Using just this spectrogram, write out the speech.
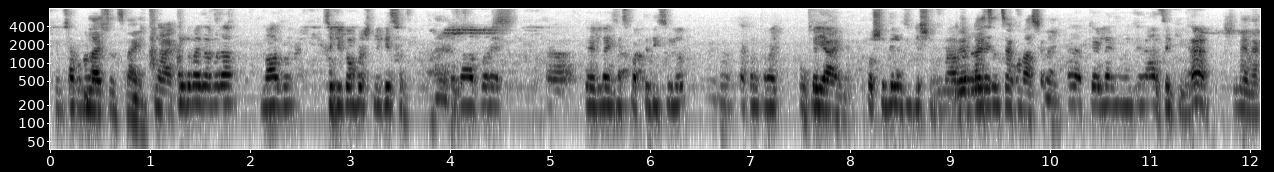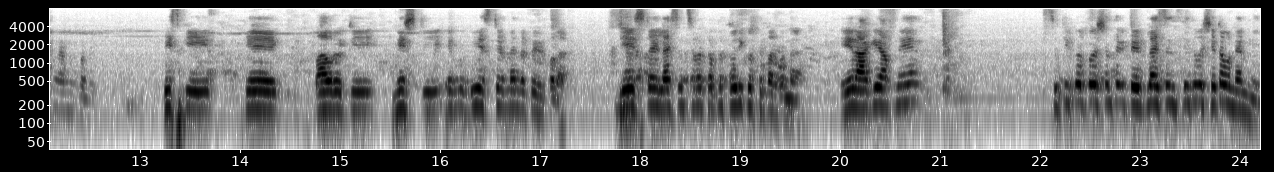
কিন্তু কোনো লাইসেন্স নাই। না এখন তো ভাই আমরা মাঝ সিটি কর্পোরেশনে গেছিলাম হ্যাঁ। তারপরে ট্রেড লাইসেন্স করতে দিছিল। এখন উঠেই আয় না পরশু দিনে জিজ্ঞেস ট্রেড লাইসেন্স এখন আসে নাই। ট্রেড লাইসেন্স আছে কি? হ্যাঁ। শুনেন এখন আমি বলি। বিস্কিট কেক পাউরুটি মিষ্টি এগুলো বিএসটি ম্যান্ডেটরি করা জিএসটি লাইসেন্স ছাড়া তো আপনি তৈরি করতে পারবেন না। এর আগে আপনি সিটি কর্পোরেশন থেকে ট্রেড লাইসেন্স দিতে হবে সেটাও নেননি।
